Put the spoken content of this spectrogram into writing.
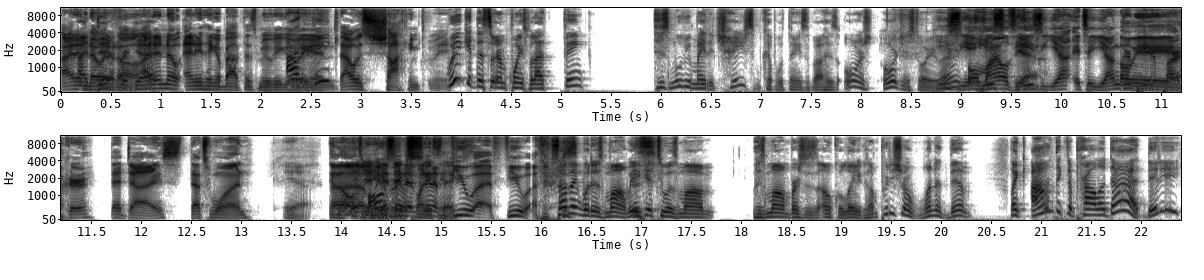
I didn't I know did it at all. I didn't know anything about this movie going in. That was shocking to me. we get to certain points, but I think this movie made it change some couple of things about his origin, origin story, right? He's, Oh, he's, Miles, yeah. he's young. It's a younger Oh, yeah, Peter yeah, yeah. Parker that dies. That's one. yeah. And Uh, and then, a- then a few, a few others. Something with his mom. We get to his mom, his mom versus his uncle later. Because I'm pretty sure one of them, like I don't think the Prowler died, did he?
